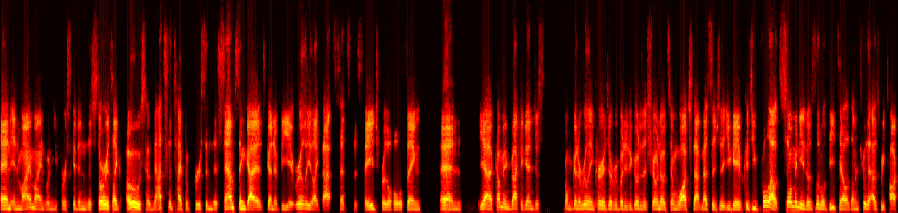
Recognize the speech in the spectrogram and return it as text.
And in my mind, when you first get into the story, it's like, oh, so that's the type of person this Samson guy is going to be. It really like that sets the stage for the whole thing. And yeah, coming back again, just I'm going to really encourage everybody to go to the show notes and watch that message that you gave because you pull out so many of those little details. I'm sure that as we talk,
